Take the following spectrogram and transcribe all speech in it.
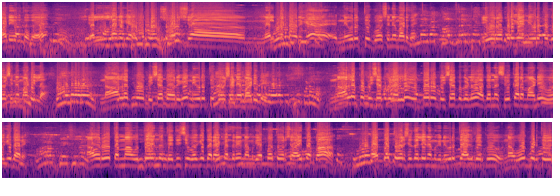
ಬಾಡಿ ಇರ್ತದೆ. ಎಲ್ಲರಿಗೆ ವರ್ಷ ಮೇಲ್ಪಟ್ಟವರಿಗೆ ನಿವೃತ್ತಿ ಘೋಷಣೆ ಮಾಡಿದೆ. ಇವರೊಬ್ಬರಿಗೆ ನಿವೃತ್ತಿ ಘೋಷಣೆ ಮಾಡಿಲ್ಲ. ನಾಲ್ಕು ಬಿಷಪ್ ಅವರಿಗೆ ನಿವೃತ್ತಿ ಘೋಷಣೆ ಮಾಡಿದೆ. ನಾಲ್ಕು ಬಿಷಪ್ಗಳಲ್ಲಿ ಇಬ್ಬರು ಬಿಷಪ್ಗಳು ಅದನ್ನು ಸ್ವೀಕಾರ ಮಾಡಿ ಹೋಗಿದ್ದಾರೆ. ಅವರು ತಮ್ಮ ಹುದ್ದೆಯನ್ನು ತ್ಯಜಿಸಿ ಹೋಗಿದ್ದಾರೆ. ಯಾಕಂದ್ರೆ ನಮ್ಗೆ ಎಪ್ಪತ್ತು ವರ್ಷ ಆಯ್ತಪ್ಪ. ಎಪ್ಪತ್ತು ವರ್ಷದಲ್ಲಿ ನಮಗೆ ನಿವೃತ್ತಿ ಆಗಬೇಕು ನಾವು ಹೋಗ್ಬಿಡ್ತೀವಿ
